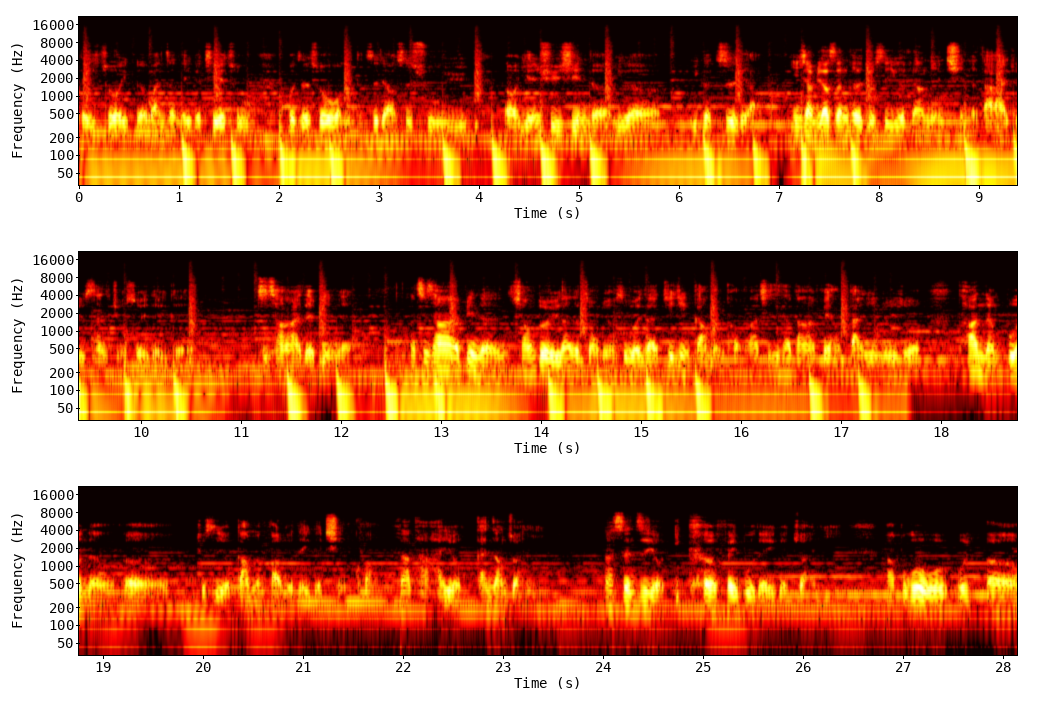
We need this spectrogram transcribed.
可以做一个完整的一个切除，或者说我们的治疗是属于呃延续性的一个一个治疗。印象比较深刻的就是一个非常年轻的，大概就是三十九岁的一个直肠癌的病人。那直肠癌病人相对于那个肿瘤是会在接近肛门口，那其实他当然非常担心，就是说他能不能呃，就是有肛门保留的一个情况。那他还有肝脏转移，那甚至有一颗肺部的一个转移啊。不过我我呃，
